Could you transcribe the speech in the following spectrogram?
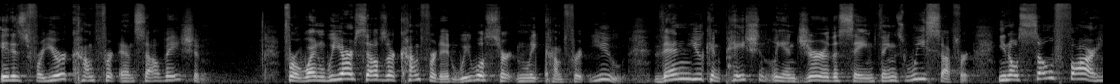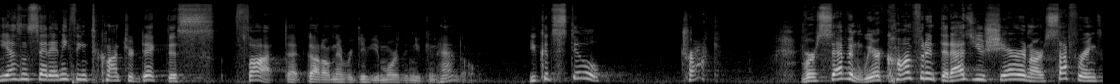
it is for your comfort and salvation. For when we ourselves are comforted, we will certainly comfort you. Then you can patiently endure the same things we suffer. You know, so far, he hasn't said anything to contradict this thought that God will never give you more than you can handle. You could still track. Verse 7 We are confident that as you share in our sufferings,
